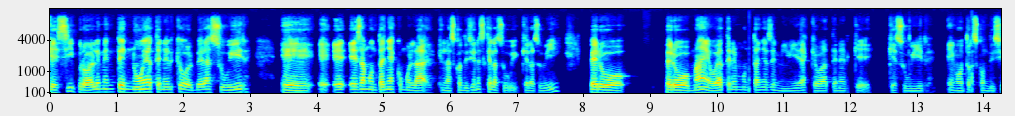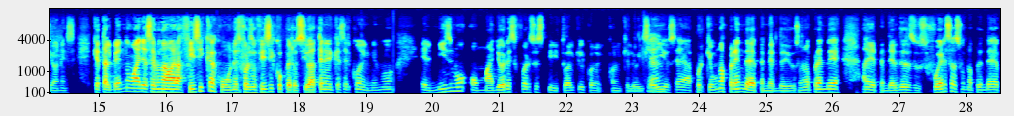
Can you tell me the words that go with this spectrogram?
que sí, probablemente no voy a tener que volver a subir eh, e, e, esa montaña como la, en las condiciones que la subí, que la subí pero, pero, mae, voy a tener montañas en mi vida que voy a tener que, que subir en otras condiciones, que tal vez no vaya a ser una vara física con un esfuerzo físico, pero sí va a tener que ser con el mismo, el mismo o mayor esfuerzo espiritual que con, el que lo hice ahí, o sea, porque uno aprende a depender de Dios, uno aprende a depender de sus fuerzas, uno aprende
